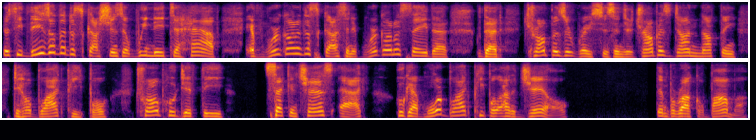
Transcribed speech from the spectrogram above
You see, these are the discussions that we need to have if we're going to discuss and if we're going to say that that Trump is a racist and that Trump has done nothing to help black people. Trump, who did the Second Chance Act, who got more black people out of jail than Barack Obama.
